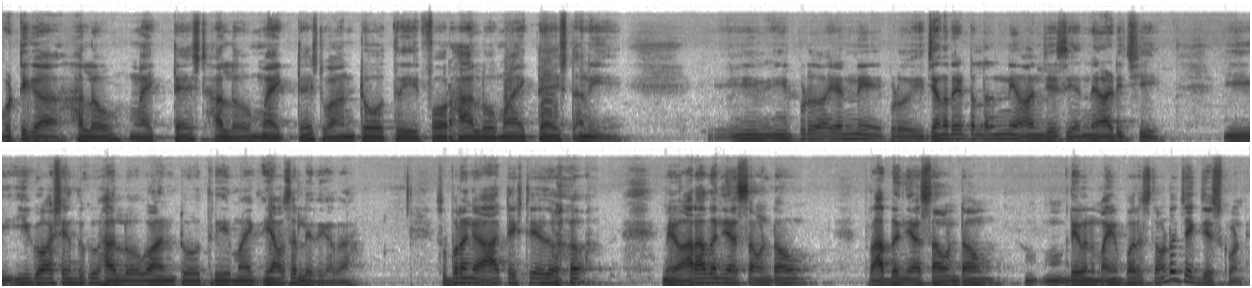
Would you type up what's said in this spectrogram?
ఒట్టిగా hello mic test hello mic test one two three four hello mic test అని ఇప్పుడు అవన్నీ ఇప్పుడు ఈ జనరేటర్లన్నీ ఆన్ చేసి అన్నీ ఆడిచ్చి ఈ ఈ ఘోష ఎందుకు? Hello one two three mic ఈ అవసరం లేదు కదా. శుభ్రంగా ఆ టెక్స్ట్ ఏదో మేము ఆరాధన చేస్తూ ఉంటాం ప్రార్థన చేస్తూ ఉంటాం దేవుని మయంపరుస్తూ ఉంటాం చెక్ చేసుకోండి.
